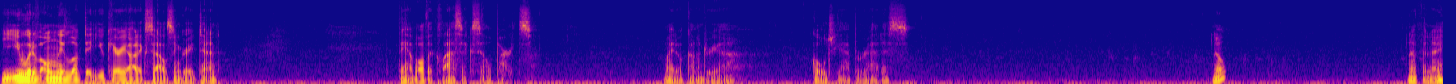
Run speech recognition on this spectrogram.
You, would have only looked at eukaryotic cells in grade ten. They have all the classic cell parts. mitochondria, Golgi apparatus. No? Nothing, eh?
